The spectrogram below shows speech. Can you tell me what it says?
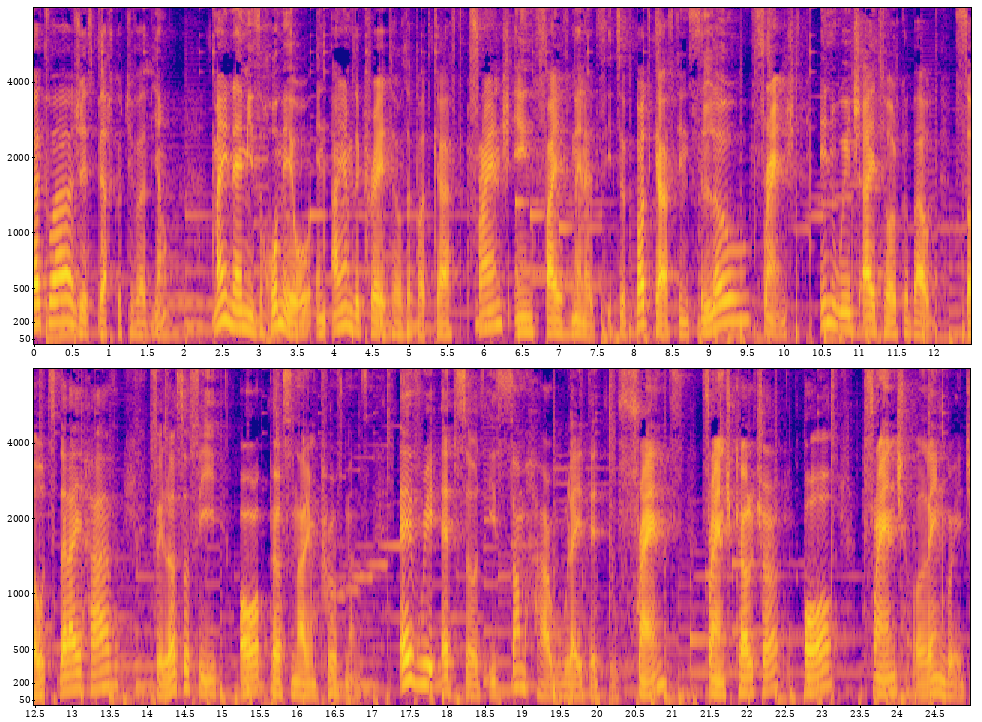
à toi, j'espère que tu vas bien. My name is Romeo and I am the creator of the podcast French in 5 Minutes. It's a podcast in slow French in which I talk about thoughts that I have, philosophy, or personal improvement. Every episode is somehow related to France, French culture, or French language.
